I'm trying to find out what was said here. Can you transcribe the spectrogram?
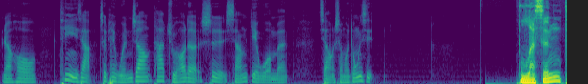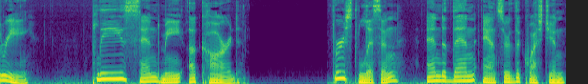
然后听一下这篇文章，它主要的是想给我们讲什么东西。Lesson 3 Please send me a card. First listen and then answer the question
